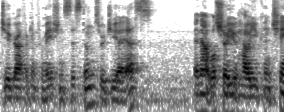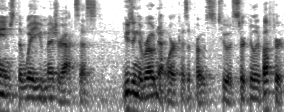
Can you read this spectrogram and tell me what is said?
Geographic Information Systems, or GIS, and that will show you how you can change the way you measure access using the road network as opposed to a circular buffer.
